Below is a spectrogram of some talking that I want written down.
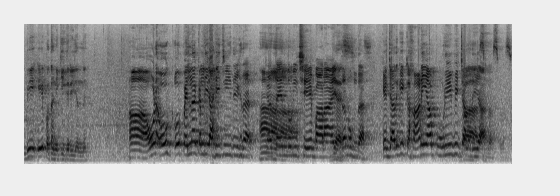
ਵੀ ਇਹ ਪਤਾ ਨਹੀਂ ਕੀ ਕਰੀ ਜਾਂਦੇ। ਹਾਂ ਹੁਣ ਉਹ ਉਹ ਪਹਿਲਾਂ ਕੱਲੀ ਆਹੀ ਚੀਜ਼ ਦੇਖਦਾ ਹੈ। ਕਿ ਹਾਂ। 3 ਦੁਨੀ 6 12 Yes. ਇਦਾਂ ਨੂੰ ਹੁੰਦਾ ਕਿ ਜਦ ਕਿ ਕਹਾਣੀ ਆ ਪੂਰੀ ਵੀ ਚੱਲਦੀ ਆ। ਬਸ ਬਸ ਬਸ।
